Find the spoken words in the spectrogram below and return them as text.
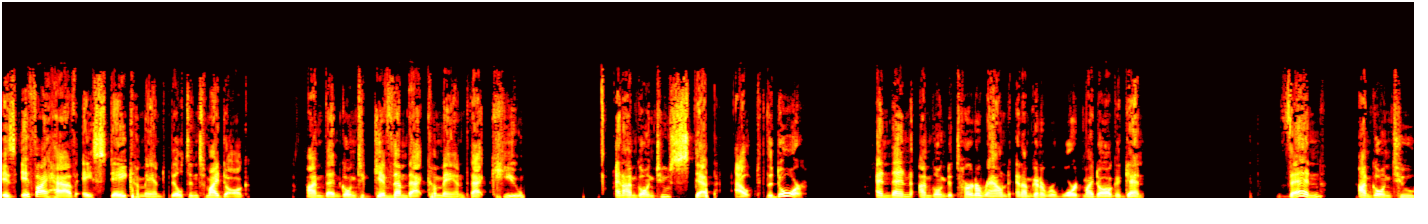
is if I have a stay command built into my dog, I'm then going to give them that command, that cue, and I'm going to step out the door. And then I'm going to turn around and I'm going to reward my dog again. Then I'm going to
